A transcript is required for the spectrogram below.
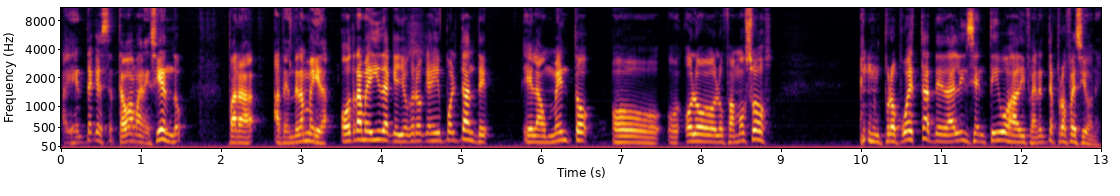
hay gente que se estaba amaneciendo para atender las medidas. Otra medida que yo creo que es importante, el aumento o, o- o lo- los famosos propuestas de darle incentivos a diferentes profesiones.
